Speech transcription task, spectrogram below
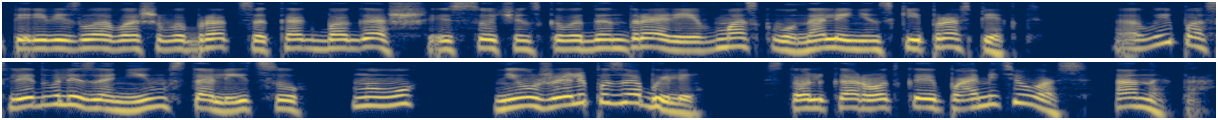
перевезла вашего братца как багаж из сочинского дендрария в Москву на Ленинский проспект. А вы последовали за ним в столицу. Ну, неужели позабыли? Столь короткая память у вас, Анетта.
